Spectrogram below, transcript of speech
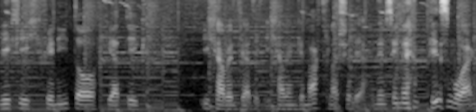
wirklich finito, fertig. Ich habe ihn fertig, ich habe ihn gemacht, Flasche leer. In dem Sinne, bis morgen.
